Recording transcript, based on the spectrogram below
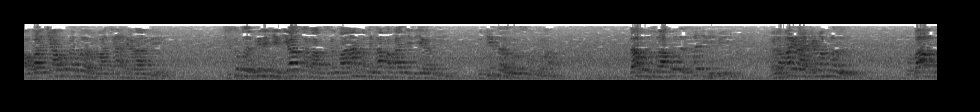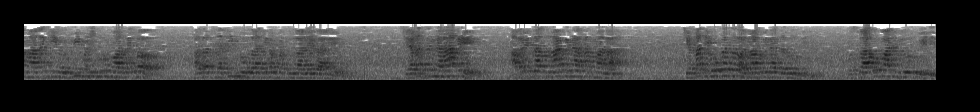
او بادشاہ وکړو بادشاہ حیران دی چې زه په دې کې بیا سم مسلمانان په دې هغه مخه دي بیا دي نو دې سره دوست وکړه دا په صحابه د سړي دی علماء راځي مطلب په باغ زمانہ کې یو لوی مشهور مورخ حضرت خطیب بغدادي رحمت الله علیه راغی چې هغه څنګه راغی هغه تاسو راکې دا ختماله چې ما دې وکړه نو ما کوی دا ضرور دي اوس هغه باندې ضرور پیډې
